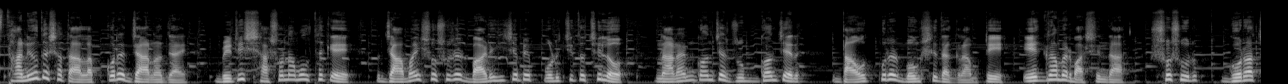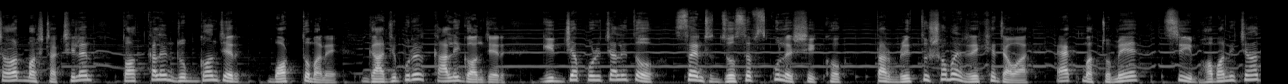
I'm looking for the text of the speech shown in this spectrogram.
স্থানীয়দের সাথে আলাপ করে জানা যায়, ব্রিটিশ শাসন আমল থেকে জামাই শ্বশুরের বাড়ি হিসেবে পরিচিত ছিল নারায়ণগঞ্জের রূপগঞ্জের দাউদপুরের বংশীদা গ্রামটি। এ গ্রামের বাসিন্দা শ্বশুর গোরাচাঁদ মাস্টার ছিলেন তৎকালীন রূপগঞ্জের বর্তমানে গাজীপুরের কালীগঞ্জের গির্জা পরিচালিত সেন্ট জোসেফ স্কুলের শিক্ষক। তার মৃত্যুর সময় রেখে যাওয়া একমাত্র মেয়ে শ্রী ভবানীচাঁদ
